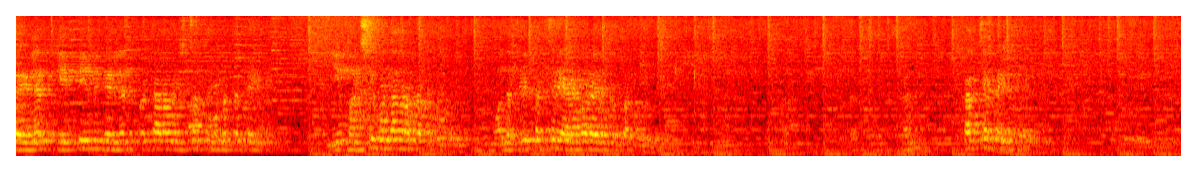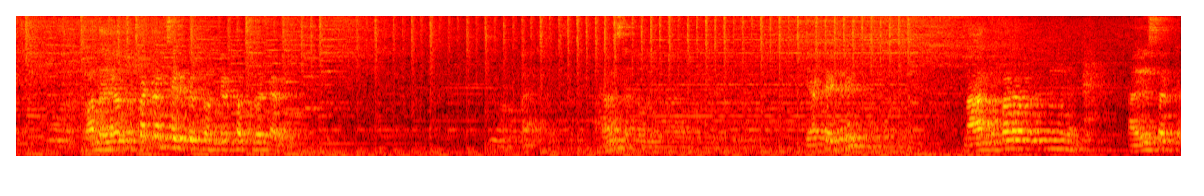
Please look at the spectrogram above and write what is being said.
guideline K P M guideline ಪ್ರಕಾರ ಅವ್ರು ಇಷ್ಟ ತಗೋಬೇಕಂತ ನೀವು ಮನ್ಸಿಗೆ ಬಂದಾಗ ರೊಕ್ಕ ತಗೋತೀವಿ ಒಂದು ಟ್ರಿಪ್ ಹಚ್ಚಿರಿ ಎರಡು ನೂರ ಐವತ್ತು ರೂಪಾಯಿ ತಗೋತೀವಿ ಖರ್ಚು ಎಷ್ಟಾಗಿತ್ತು ಒಂದು ಐವತ್ತು ರೂಪಾಯಿ ಖರ್ಚು ಆಗಿರ್ಬೇಕು, ಒಂದು ಟ್ರಿಪ್ ಹಚ್ಬೇಕಾದ್ರೆ ಯಾಕೈತ್ರಿ ನಾಲ್ಕು ರೂಪಾಯಿ ಬರುತ್ತೆ ನಿಮಗೆ. ಐವತ್ತು ಸಾವಿರ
